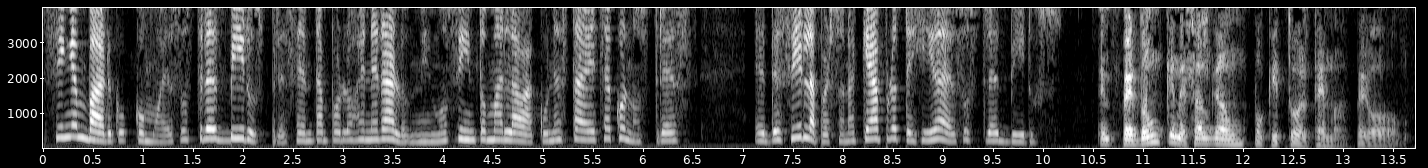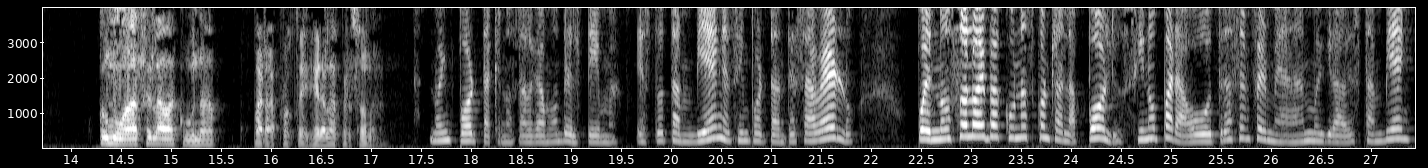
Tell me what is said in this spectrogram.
Sin embargo, como esos tres virus presentan por lo general los mismos síntomas, la vacuna está hecha con los tres es decir, la persona queda protegida de esos tres virus. Eh, perdón que me salga un poquito del tema, pero ¿cómo hace la vacuna para proteger a la persona? No importa que nos salgamos del tema, esto también es importante saberlo, pues no solo hay vacunas contra la polio, sino para otras enfermedades muy graves también.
